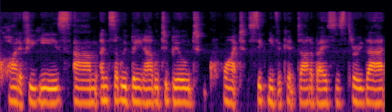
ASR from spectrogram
quite a few years. Um, and so we've been able to build quite significant databases through that.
